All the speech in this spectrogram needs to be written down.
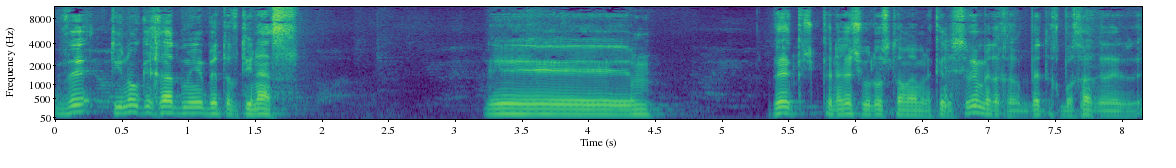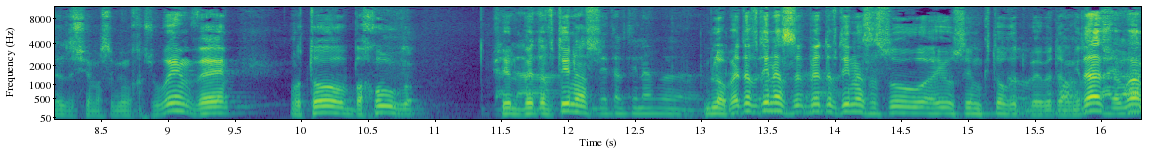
ותינוק אחד מבית אבטינס. אה, וכנראה שהוא לא סתם היה מלקט עשבים, בטח, בטח בחר איזה שהם עשבים חשובים, ואותו בחור של בית אבטינס, בית אבטינס לא, בית אבטינס, בית אבטינס עשו, היו עושים קטורת בבית המקדש, היה אבל,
